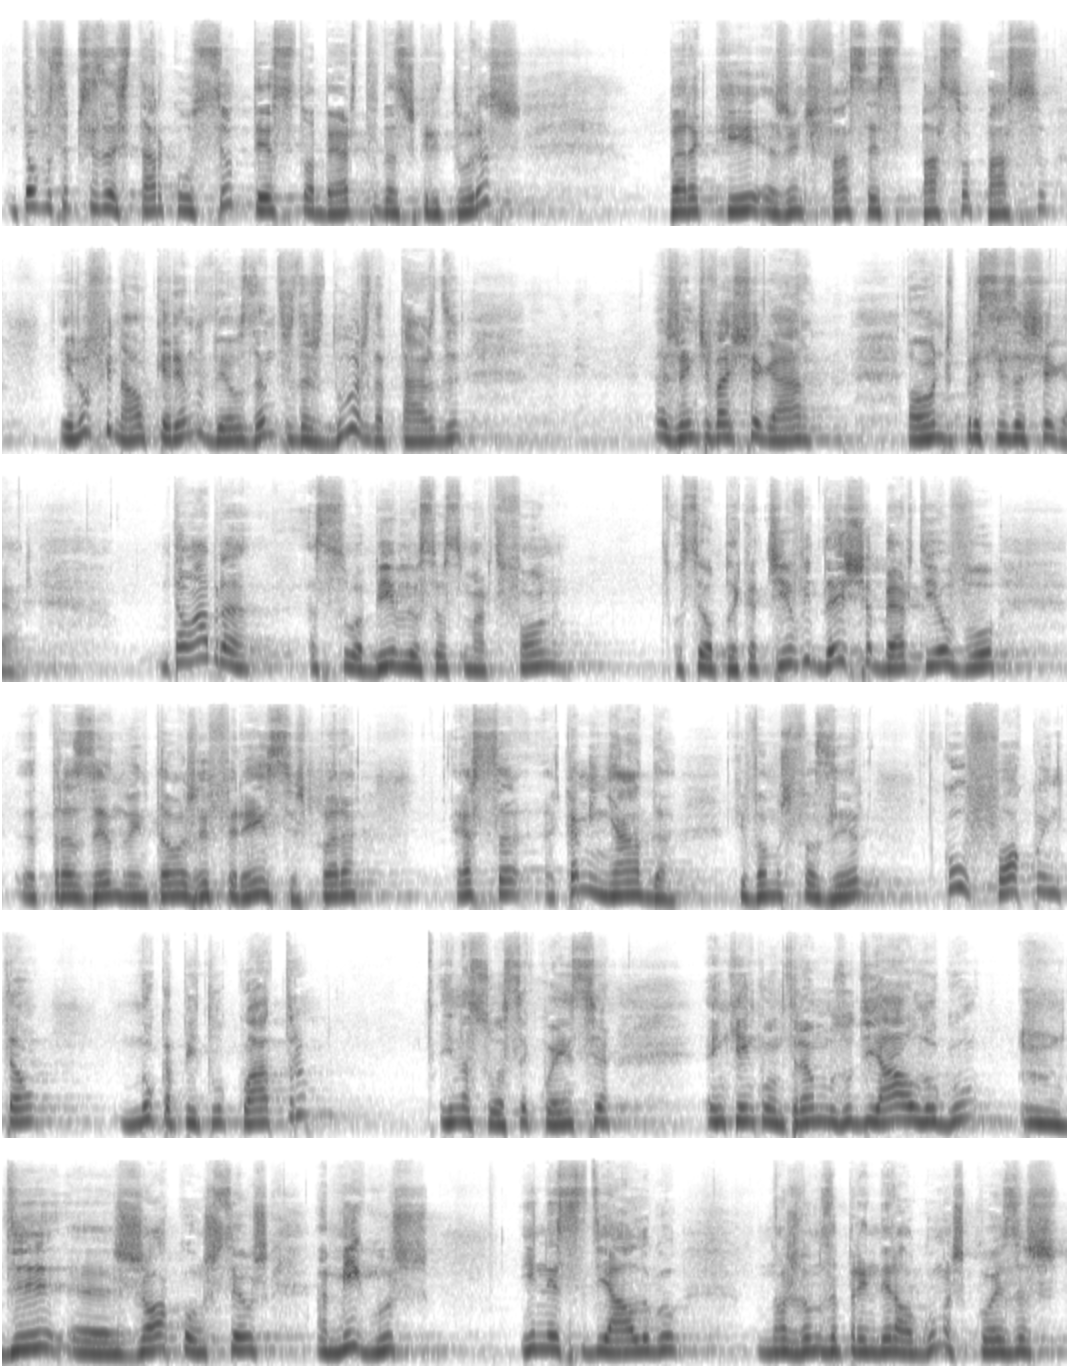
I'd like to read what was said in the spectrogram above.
Então você precisa estar com o seu texto aberto das Escrituras para que a gente faça esse passo a passo. E no final, querendo Deus, antes das duas da tarde, a gente vai chegar aonde precisa chegar. Então, abra a sua Bíblia, o seu smartphone, o seu aplicativo e deixe aberto, e eu vou eh, trazendo então as referências para essa caminhada que vamos fazer, com o foco então no capítulo 4 e na sua sequência, em que encontramos o diálogo de uh, Jó com os seus amigos, e nesse diálogo nós vamos aprender algumas coisas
